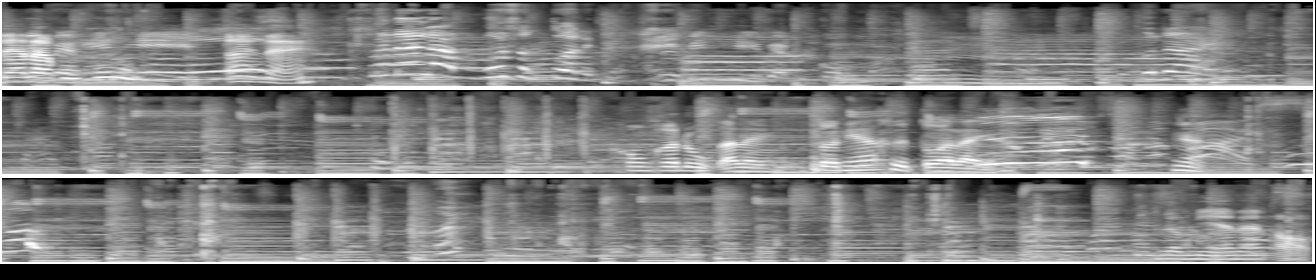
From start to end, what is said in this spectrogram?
ได้ลาบูบูเอ้ยไหนไม่ได้รับบูสักตัวเด็กเบบี้ทีแบบกลมอืมก็ได้โครงกระดูกอะไร ตัวเนี้ยคือตัวอะไรอะเนี่ยจะมีอันนั้นออก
